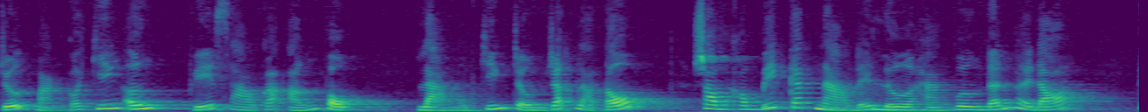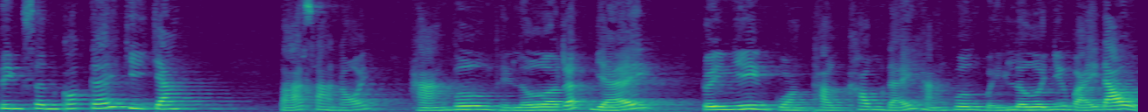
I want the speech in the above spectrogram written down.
Trước mặt có chiến ứng Phía sau có ẩn phục. Làm một chiến trường rất là tốt. Song không biết cách nào để lừa hạng vương đến nơi đó. Tiên sinh có kế chi chăng? Tả xa nói, Hạng vương thì lừa rất dễ. Tuy nhiên quần thần không để hạng vương bị lừa như vậy đâu.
